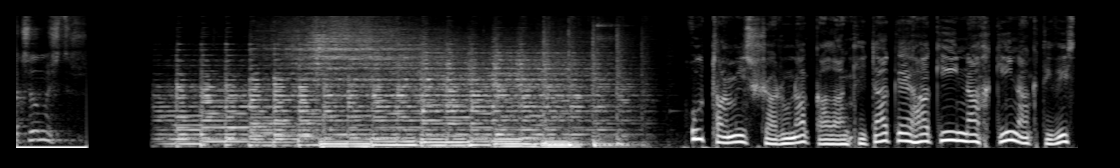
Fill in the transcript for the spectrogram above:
açılmıştır. Ութ ամիս շարունակ կալանքի տակ է հակի նախկին ակտիվիստ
